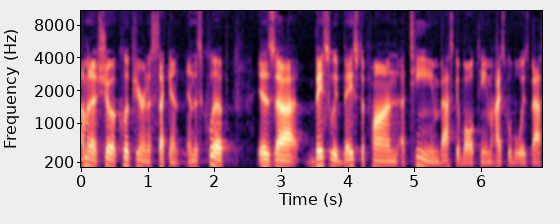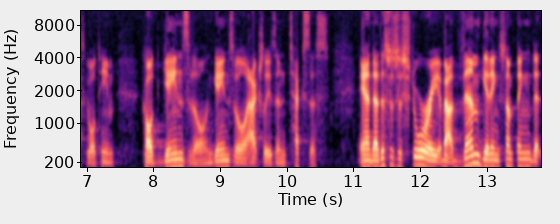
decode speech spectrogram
I'm going to show a clip here in a second, and this clip is uh, basically based upon a team, basketball team, a high school boys basketball team called Gainesville, and Gainesville actually is in Texas. And uh, this is a story about them getting something that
